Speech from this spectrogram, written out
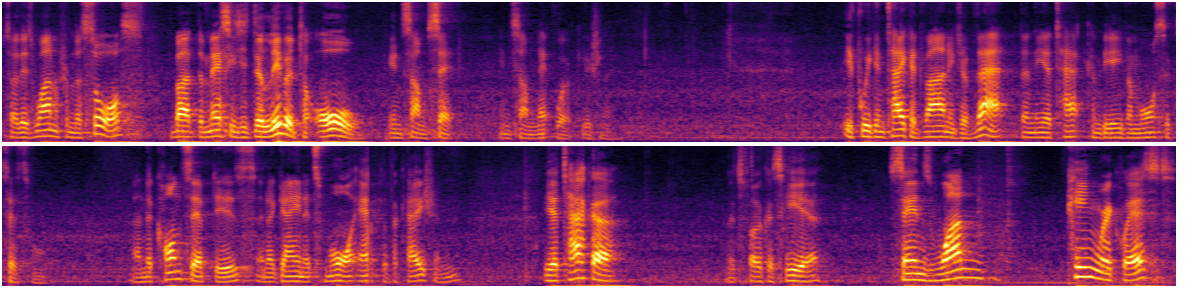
so there's one from the source, but the message is delivered to all in some set, in some network usually. If we can take advantage of that, then the attack can be even more successful. And the concept is, and again it's more amplification, the attacker, let's focus here, sends one ping request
